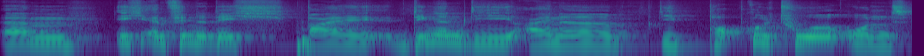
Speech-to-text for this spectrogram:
ähm, ich empfinde dich bei Dingen, die eine, die Popkultur und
